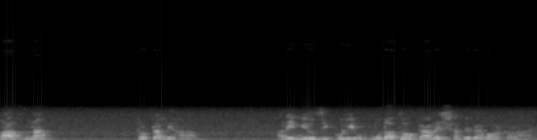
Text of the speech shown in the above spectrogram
বাজনা টোটালি হারাম। আর এই মিউজিকগুলি মূলত গানের সাথে ব্যবহার করা হয়।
